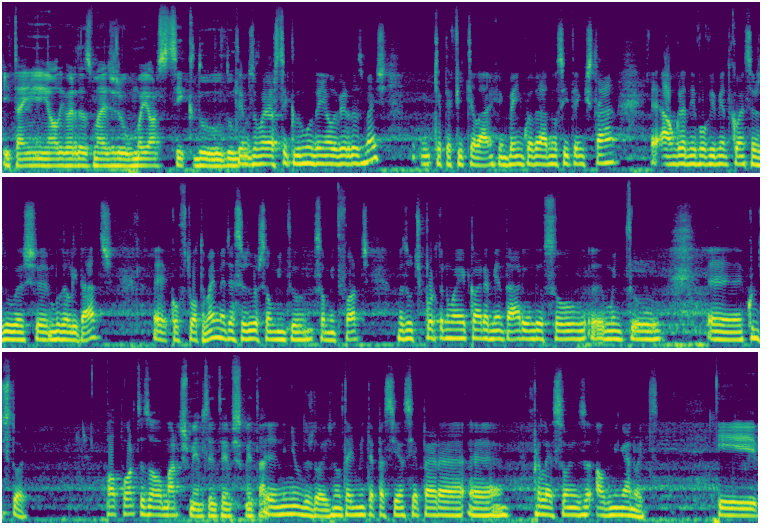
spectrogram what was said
e tem em Oliveira das Meias o maior stick do, do Temos mundo. o maior stick do mundo em Oliveira das Meias, que até fica lá enfim, bem enquadrado no sítio em que está. Eh, há um grande envolvimento com essas duas modalidades, eh, com o futebol também, mas essas duas são muito, são muito fortes. Mas o desporto não é claramente a área onde eu sou muito uh, conhecedor. Paulo Portas ou Marcos Mendes em termos de comentário? nenhum dos dois. Não tenho muita paciência para preleções ao domingo à noite e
